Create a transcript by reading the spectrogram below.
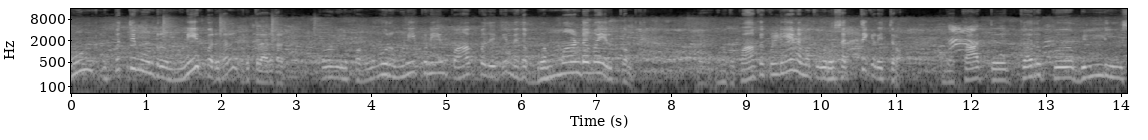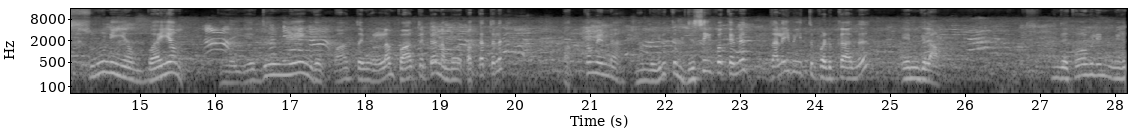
மூன் முப்பத்தி மூன்று முனியப்பர்கள் இருக்கிறார்கள். கோவிலுக்கு ஒவ்வொரு முனிப்புனையும் பார்ப்பதற்கு மிக பிரம்மாண்டமாக இருக்கும். நமக்கு பார்க்கக்குள்ளேயே நமக்கு ஒரு சக்தி கிடைத்திரும். இந்த காற்று கருப்பு பில்லி சூனியம் பயம் இந்த எதுவுமே இங்கே பார்த்தவங்களெல்லாம் பார்த்துட்டா நம்ம பக்கத்தில் பக்கம் என்ன? நம்ம இருக்கும் திசை பக்கமே தலை வைத்து படுக்காது என்கலாம் இந்த கோவிலின் மிக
